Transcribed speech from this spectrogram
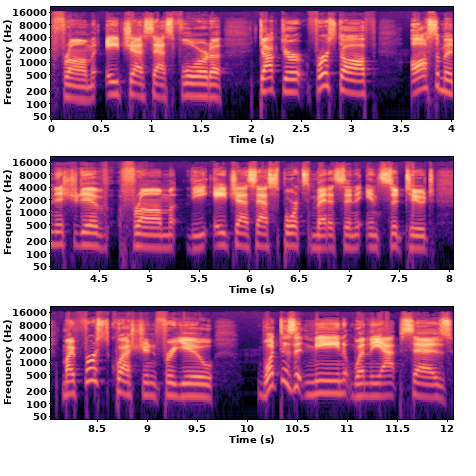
from HSS Florida. Doctor, first off, awesome initiative from the HSS Sports Medicine Institute. My first question for you what does it mean when the app says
